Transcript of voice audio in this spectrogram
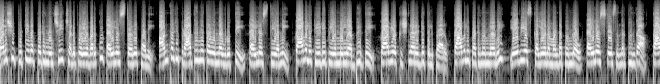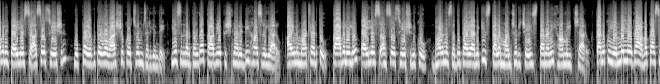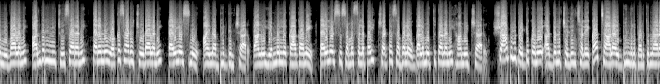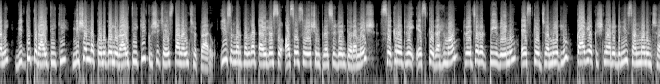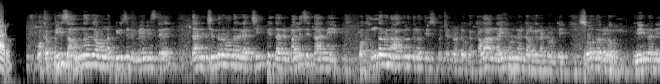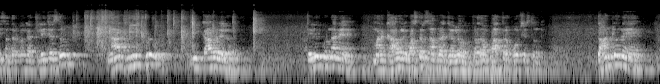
మనిషి పుట్టినప్పటి నుంచి చనిపోయే వరకు టైలర్స్ తోనే పని. అంతటి ప్రాధాన్యత ఉన్న వృత్తి టైలర్స్ ది అని కావలి టీడీపీ ఎమ్మెల్యే అభ్యర్థి కావ్య కృష్ణారెడ్డి తెలిపారు. కావలి పట్టణంలోని ఏవీఎస్ కళ్యాణ మండపంలో టైలర్స్ డే సందర్భంగా కావలి టైలర్స్ అసోసియేషన్ ముప్పై ఒకటవ వార్షికోత్సవం జరిగింది. ఈ సందర్భంగా కావ్య కృష్ణారెడ్డి హాజరయ్యారు. ఆయన మాట్లాడుతూ కావలిలో టైలర్స్ అసోసియేషన్కు భవన సదుపాయానికి స్థలం మంజూరు చేయిస్తానని హామీ ఇచ్చారు. తనకు ఎమ్మెల్యేగా అవకాశం ఇవ్వాలని అందరినీ చూశారని తనను ఒకసారి చూడాలని టైలర్స్ను ఆయన అభ్యర్థించారు. తాను ఎమ్మెల్యే కాగానే టైలర్స్ సమస్యలపై చట్టసభలో గలమెత్తుతానని హామీ ఇచ్చారు. షాపులు పెట్టుకుని అద్దెలు చెల్లించలేక చాలా ఇబ్బందులు పడుతున్నారని విద్యుత్ రాయితీకి మిషన్ల కొనుగోలు రాయితీకి కృషి చేస్తానని చెప్పారు. ఈ సందర్భంగా tailors association president Ramesh secretary SK Rahman treasurer P Venu SK జమీర్లు Kavya కృష్ణారెడ్డిని సన్మానించారు. ఒక పీస్ అందంగా ఉన్న పీసుని మేమిస్తే దాన్ని చిందరవందరగా చింపి దాన్ని మలిసి దాన్ని ఒక అందమైన ఆకృతిలో తీసుకొచ్చేటువంటి ఒక కళా నైపుణ్యం కలిగినటువంటి సోదరులు మీరని సందర్భంగా తెలియజేస్తూ నాకు ఇప్పుడు ఈ కావలిలో తెలియకుండానే మన కావలి వస్త్ర సామ్రాజ్యంలో ఒక ప్రథమ పాత్ర పోషిస్తుంది. దాంట్లోనే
